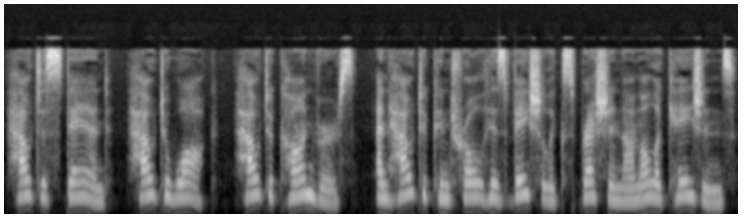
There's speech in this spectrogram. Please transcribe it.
how to stand, how to walk, how to converse, and how to control his facial expression on all occasions.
